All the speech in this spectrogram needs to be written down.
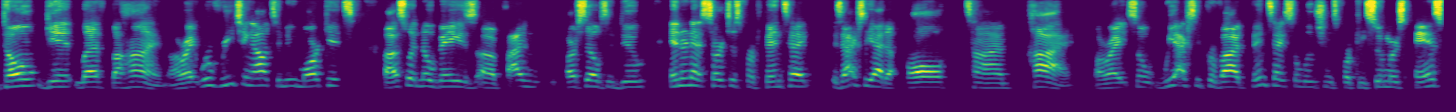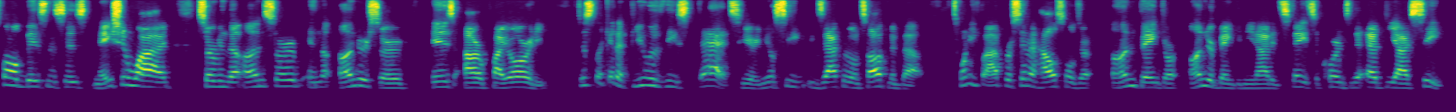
Don't get left behind. All right. We're reaching out to new markets. Uh, that's what Novae is uh, priding ourselves to do. Internet searches for fintech is actually at an all time high. All right. So we actually provide fintech solutions for consumers and small businesses nationwide, serving the unserved and the underserved is our priority. Just look at a few of these stats here and you'll see exactly what I'm talking about. 25% of households are unbanked or underbanked in the United States, according to the FDIC.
